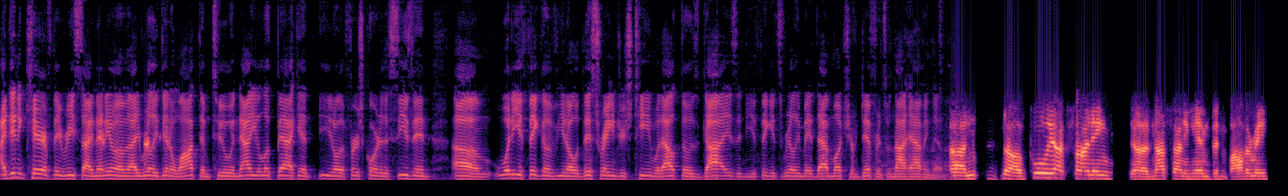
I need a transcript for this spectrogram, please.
I didn't care if they re-signed any of them. I really didn't want them to. And now you look back at you know the first quarter of the season. Um, what do you think of you know this Rangers team without those guys? And do you think it's really made that much of a difference with not having them? Uh, no, Pouliot signing, uh, not signing him didn't bother me.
